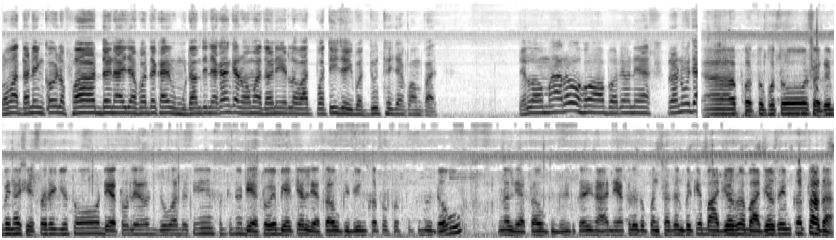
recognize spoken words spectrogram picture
રોમા ધણી કહું એટલે ફટ દઈને આવી જાય. ફરતે ખાઈ મોઢામાંથી નીકળે કે રોમા ધણી એટલે વાત પતી જાય. બધું જ થઈ જાય કામકાજ. પેલો મારો હો ભર્યો ને રણુજા આ ફરતો ફરતો સગનભાઈ ના ખેતરે ગયો તો ડેટો લેવા જોવા નથી. કીધું ડેટો એ બે ચાર લેતા આવું કીધું. એમ કરતો કરતો કીધું જવું ને લેતા આવું કીધું. કરીને હા નીકળ્યો તો પણ સગનભાઈ કે બાજર છે બાજર છે એમ કરતા હતા.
